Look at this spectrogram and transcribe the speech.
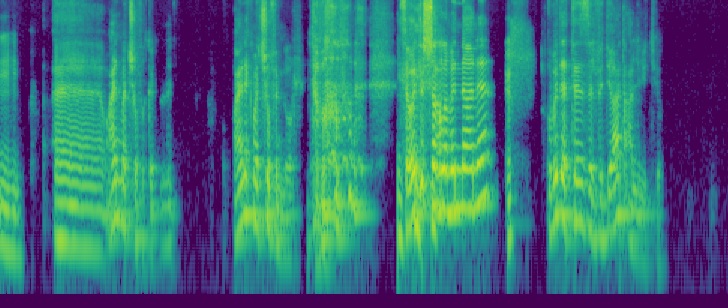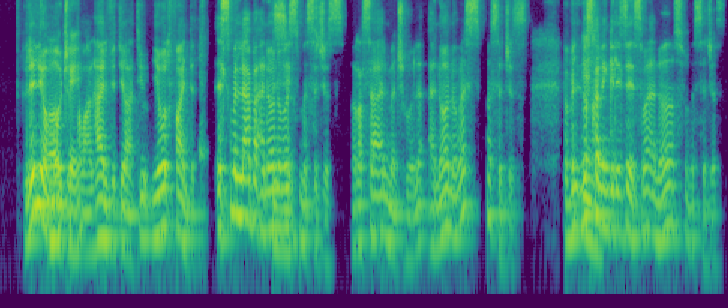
مم. آه وعين ما تشوفك وعينك ما تشوف النور. تمام. سويت الشغلة من هنا وبدأت تنزل فيديوهات على اليوتيوب. لليوم موجود okay. طبعا هاي الفيديوهات. you will find it اسم اللعبة. Anonymous Messages رسائل مجهولة. Anonymous Messages فبالنسخة مم. الإنجليزية اسمها Anonymous Messages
